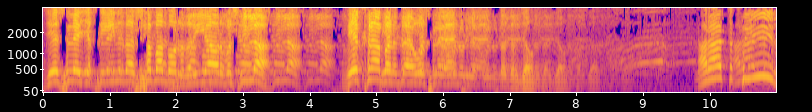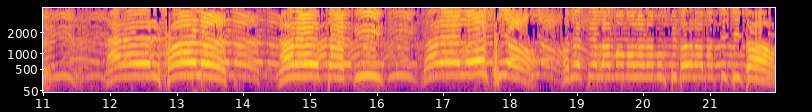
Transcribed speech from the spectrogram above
جس جسے یقین دا سبب اور ذریعہ اور وسیلہ ویکھنا بنتا ہے، اس لیے عین الیقین دا درجہ ہوندا ہے۔ نعرہ تکبیر، نعرہ رسالت، نعرہ تحقیق، نعرہ غوثیہ۔ حضرت علامہ مولانا مفتی فضل احمد چشتی صاحب۔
